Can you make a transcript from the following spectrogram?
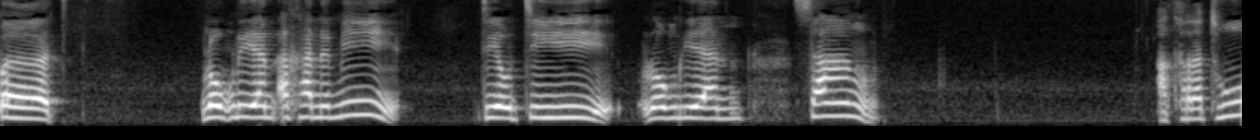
เปิดโรงเรียน Academy GOG โรงเรียนสร้างอัครทู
